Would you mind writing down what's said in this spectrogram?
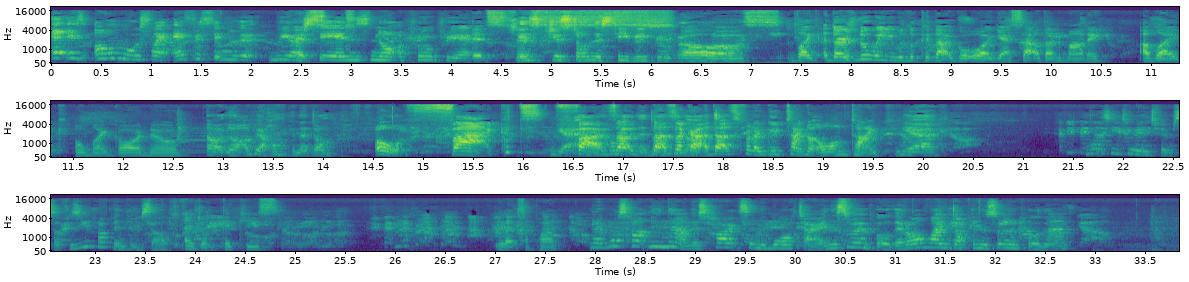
It is almost like everything that we are It's- saying is not appropriate. It's is just just on this TV program. Oh, like there's no way you would look at that and go, "Oh, yeah, settle down and marry." I'm like, "Oh my god, no." Oh no, I'll be a hump and a dump. Oh, facts. Yeah, facts. That, that's like and a, that's for a good time, not a long time. Yeah. Have you been What is he doing to himself? Is he rubbing himself? I don't think he's. He likes a pie. Right, what's happening now? There's hearts in the water in the swimming pool. They're all lined up in the swimming pool now.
